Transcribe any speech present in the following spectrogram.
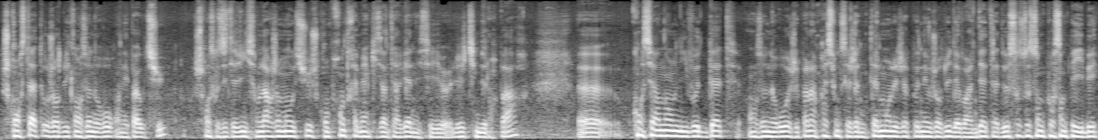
Je constate aujourd'hui qu'en zone euro, on n'est pas au-dessus. Je pense que les États-Unis sont largement au-dessus. Je comprends très bien qu'ils interviennent et c'est euh, légitime de leur part. Euh, concernant le niveau de dette en zone euro, j'ai pas l'impression que ça gêne tellement les Japonais aujourd'hui d'avoir une dette à 260% de PIB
